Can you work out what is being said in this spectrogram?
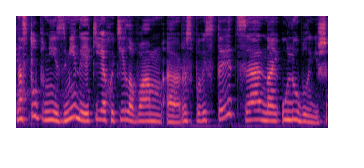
Наступні зміни, які я хотіла вам е, розповісти, це найулюбленіше,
